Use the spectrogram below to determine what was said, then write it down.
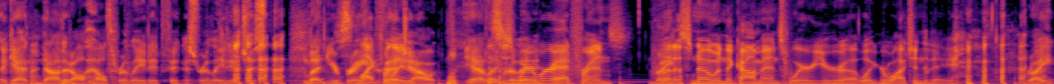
Again, not at all health related, fitness related, just letting your Just brain veg related. out. Yeah, this is related. where we're at, friends. Right. Let us know in the comments where you're, uh, what you're watching today. right?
